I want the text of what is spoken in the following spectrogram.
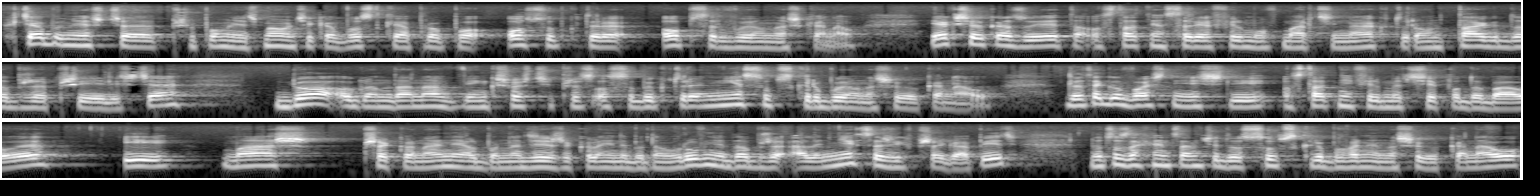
chciałbym jeszcze przypomnieć małą ciekawostkę a propos osób, które obserwują nasz kanał. Jak się okazuje, ta ostatnia seria filmów Marcina, którą tak dobrze przyjęliście, była oglądana w większości przez osoby, które nie subskrybują naszego kanału. Dlatego właśnie jeśli ostatnie filmy Ci się podobały i masz przekonanie albo nadzieję, że kolejne będą równie dobrze, ale nie chcesz ich przegapić, no to zachęcam Cię do subskrybowania naszego kanału.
